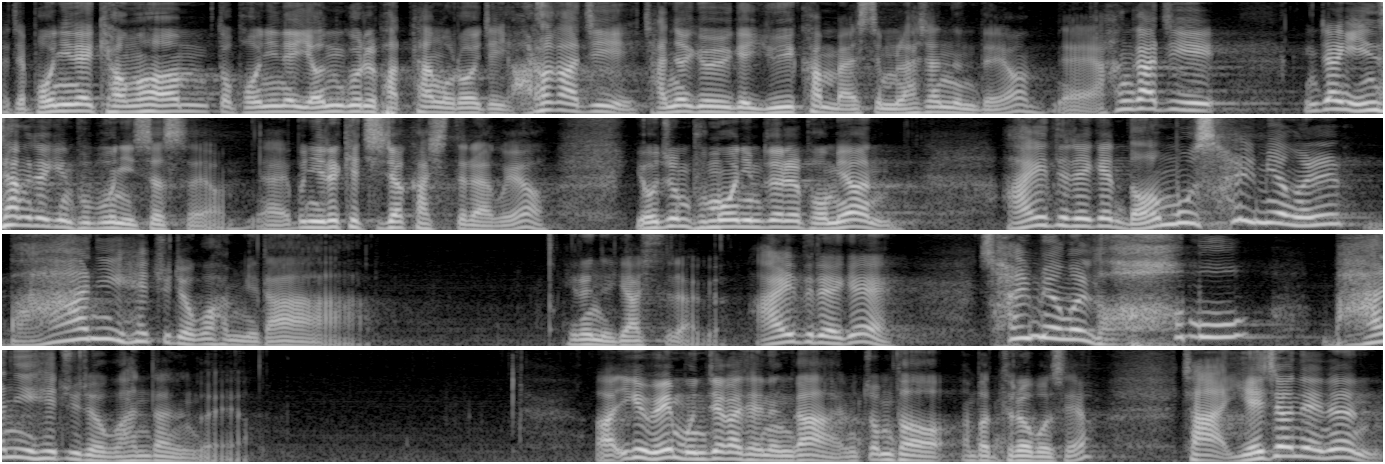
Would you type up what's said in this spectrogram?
이제 본인의 경험 또 본인의 연구를 바탕으로 이제 여러 가지 자녀 교육에 유익한 말씀을 하셨는데요. 예, 한 가지 굉장히 인상적인 부분이 있었어요. 이분이 이렇게 지적하시더라고요. 요즘 부모님들을 보면 아이들에게 너무 설명을 많이 해주려고 합니다. 이런 얘기 하시더라고요. 아이들에게 설명을 너무 많이 해주려고 한다는 거예요. 아, 이게 왜 문제가 되는가? 좀 더 한번 들어보세요. 자, 예전에는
